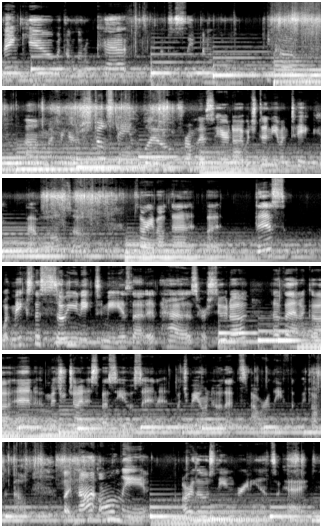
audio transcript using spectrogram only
Thank you with a little cat that's asleep in a little teacup. Um, my fingers are still stained blue from this hair dye, which didn't even take that well. So sorry about that. But this what makes this so unique to me is that it has Hirsuta, Javanica, and Mitragyna speciosa in it, which we all know that's our leaf that we talk about. But not only are those the ingredients, okay?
